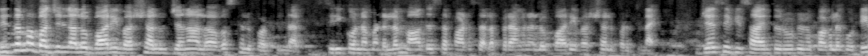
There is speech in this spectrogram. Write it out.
నిజామాబాద్ జిల్లాలో భారీ వర్షాలు జనాలు అవస్థలు పడుతున్నారు సిరికొండ మండలం ఆదర్శ పాఠశాల ప్రాంగణంలో భారీ వర్షాలు పడుతున్నాయి. జేసీబీ సాయంతో రోడ్డును పగలగొట్టి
